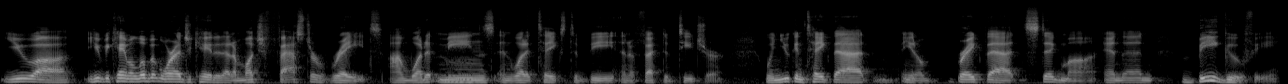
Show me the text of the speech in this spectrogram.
You uh, you became a little bit more educated at a much faster rate on what it means and what it takes to be an effective teacher. When you can take that, you know, break that stigma and then be goofy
